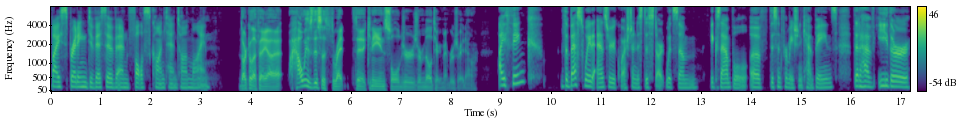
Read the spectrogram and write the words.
by spreading divisive and false content online. Dr. Laferrière, uh, how is this a threat to Canadian soldiers or military members right now? I think the best way to answer your question is to start with some example of disinformation campaigns that have either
